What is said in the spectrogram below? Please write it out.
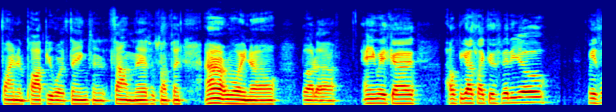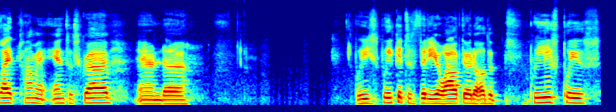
finding popular things and found this or something. I don't really know. But uh anyways guys, I hope you guys like this video. Please like, comment, and subscribe and uh please please get this video out there to other please please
